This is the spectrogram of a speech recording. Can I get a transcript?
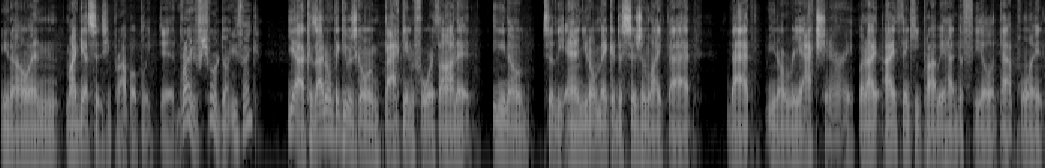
you know, and my guess is he probably did. right? Sure, don't you think? Yeah, because I don't think he was going back and forth on it, you know, to the end. You don't make a decision like that, that, you know, reactionary. But I, I think he probably had to feel at that point,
